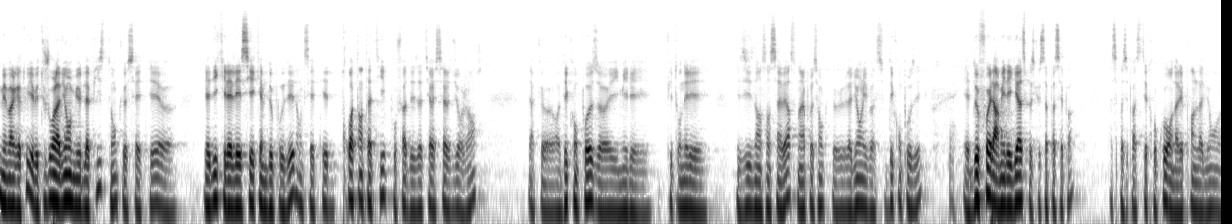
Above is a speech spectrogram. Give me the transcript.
Mais malgré tout, il y avait toujours l'avion au milieu de la piste, donc ça a été. Euh, il a dit qu'il allait essayer quand même de poser, donc ça a été trois tentatives pour faire des atterrissages d'urgence. C'est-à-dire qu'on décompose, il, met les, fait tourner les, les hélices dans le sens inverse, on a l'impression que l'avion il va se décomposer. Et deux fois il a remis les gaz parce que ça passait pas. Bah, ça passait pas, c'était trop court, on allait prendre l'avion.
